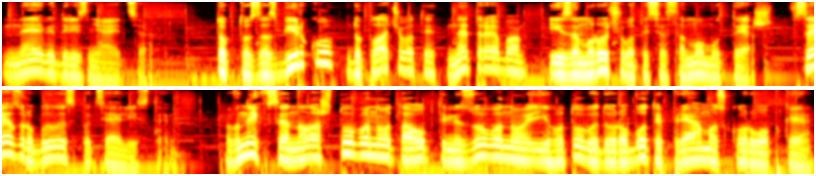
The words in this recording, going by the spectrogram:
не відрізняється. Тобто за збірку доплачувати не треба і заморочуватися самому теж. Все зробили спеціалісти. В них все налаштовано та оптимізовано і готове до роботи прямо з коробки,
